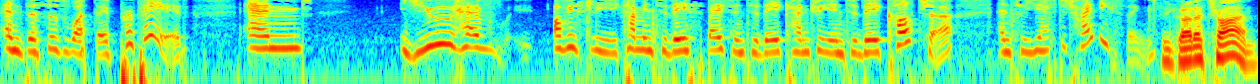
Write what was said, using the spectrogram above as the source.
and this is what they've prepared. And you have obviously you come into their space, into their country, into their culture, and so you have to try these things. You gotta try 'em.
